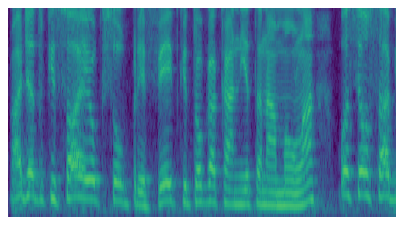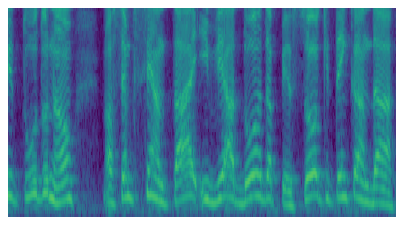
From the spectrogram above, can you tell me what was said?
Não adianta que só eu que sou o prefeito, que estou com a caneta na mão lá, você ou sabe tudo, não. Nós temos que sentar e ver a dor da pessoa que tem que andar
